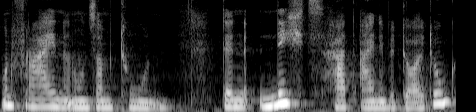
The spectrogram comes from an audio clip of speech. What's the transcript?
und frei in unserem Tun. Denn nichts hat eine Bedeutung,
